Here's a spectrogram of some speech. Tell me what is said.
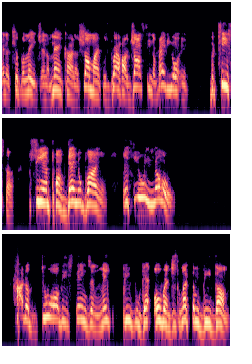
and a Triple H and a Mankind, a Shawn Michaels, Bret Hart, John Cena, Randy Orton, Batista, CM Punk, Daniel Bryan, if you know how to do all these things and make people get over and just let them be dumb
